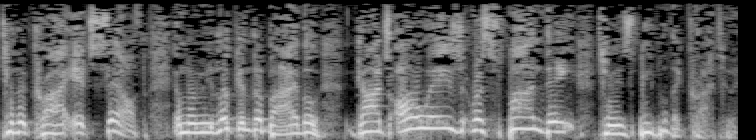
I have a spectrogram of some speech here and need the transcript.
to the cry itself. And when we look in the Bible, God's always responding to his people that cry to him.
